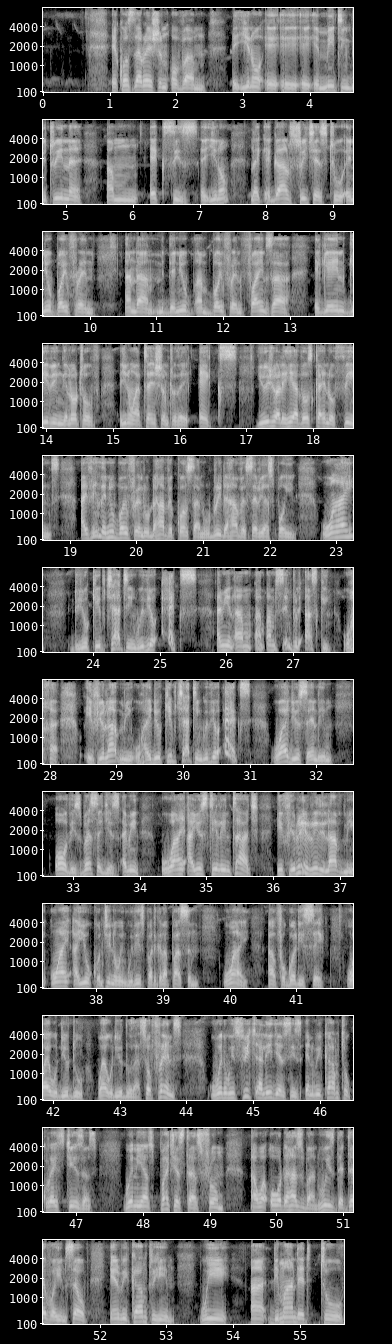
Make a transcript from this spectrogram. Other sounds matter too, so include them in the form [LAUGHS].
a consideration of um, you know a, a, a meeting between uh, um, exes, uh, you know, like a girl switches to a new boyfriend, and um, the new um, boyfriend finds her again giving a lot of, you know, attention to the ex. You usually hear those kind of things. I think the new boyfriend would have a concern, would really have a serious point. Why? do you keep chatting with your ex? I mean, I'm, I'm, I'm simply asking, [LAUGHS] why, if you love me, why do you keep chatting with your ex? Why do you send him all these messages? I mean, why are you still in touch? If you really, really love me, why are you continuing with this particular person? Why? Uh, for God's sake, why would you do? Why would you do that? So, friends, when we switch allegiances and we come to Christ Jesus, when He has purchased us from our old husband, who is the devil himself, and we come to Him, we are demanded to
